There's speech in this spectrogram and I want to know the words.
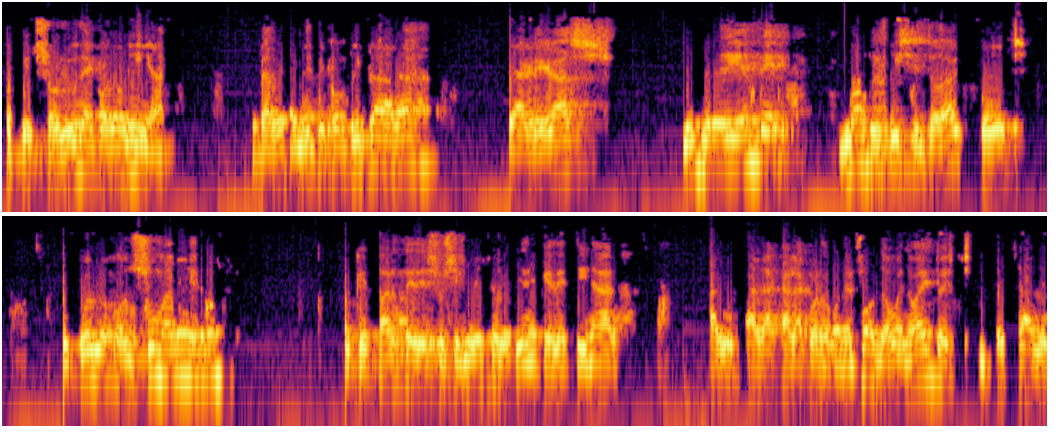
porque sobre una economía que realmente complicada, le agregás un ingrediente más difícil todavía, que es el pueblo consuma menos, porque parte de sus ingresos lo tiene que destinar al, al, al acuerdo con el fondo. Bueno, esto es impensable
